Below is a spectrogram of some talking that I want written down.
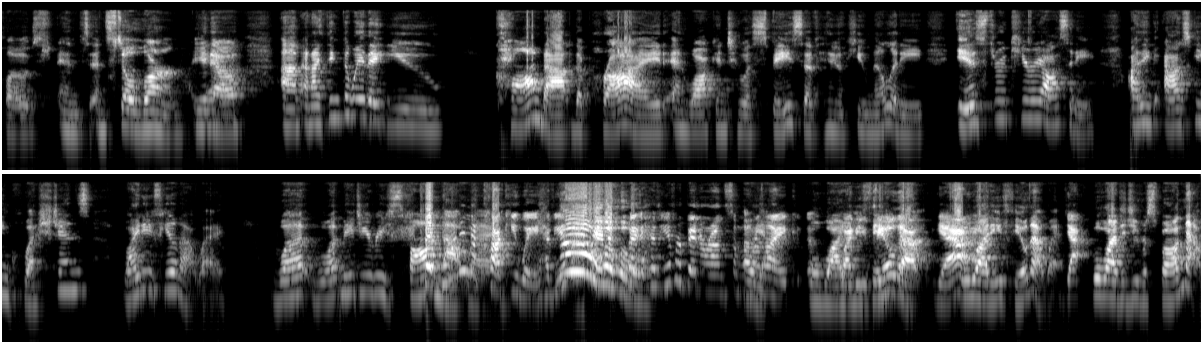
closed and and still learn, you yeah. know. Um, and I think the way that you combat the pride and walk into a space of humility is through curiosity. I think asking questions, why do you feel that way? What what made you respond but not in way? a cocky way. Have you no. ever been, have you ever been around someone oh, yeah. like well why, why do you feel that? that? Yeah. Well, why do you feel that way? Yeah. Well why did you respond that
